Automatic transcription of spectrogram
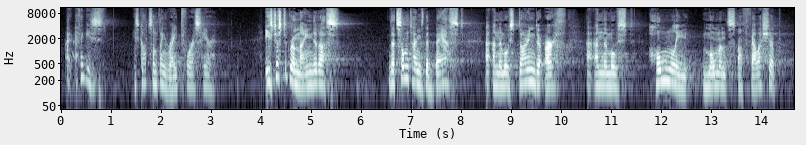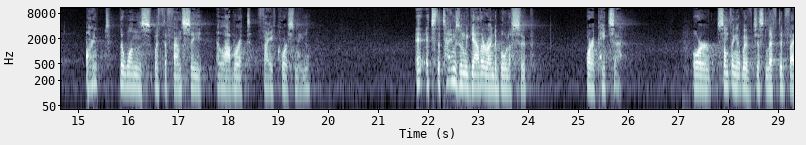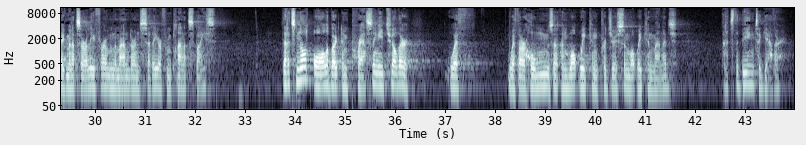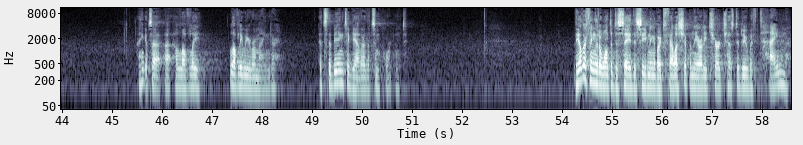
I, I think he's He's got something right for us here. He's just reminded us that sometimes the best and the most down to earth and the most homely moments of fellowship aren't the ones with the fancy, elaborate five course meal. It's the times when we gather around a bowl of soup or a pizza or something that we've just lifted five minutes early from the Mandarin City or from Planet Spice. That it's not all about impressing each other with, with our homes and, and what we can produce and what we can manage, that it's the being together. I think it's a, a, a lovely, lovely wee reminder. It's the being together that's important. The other thing that I wanted to say this evening about fellowship in the early church has to do with time.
